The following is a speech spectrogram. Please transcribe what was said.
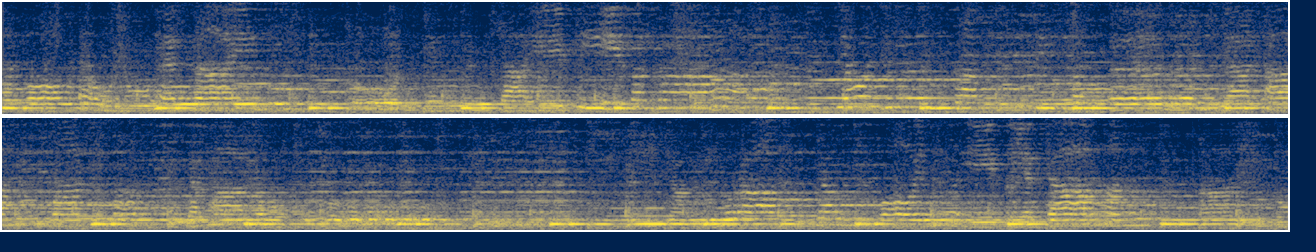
ง พี่สักครั้งย้อนคืนกลัที่ต้งเธออย่าช้ามาที่มองอย่าพาน้องยังรักยังคอยที่เปลี่ยนใจตายสุ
